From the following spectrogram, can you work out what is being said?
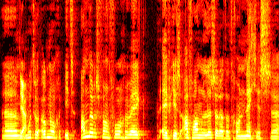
ehm, Ja. moeten we ook nog iets anders van vorige week eventjes afhandelen, zodat dat gewoon netjes... eh,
